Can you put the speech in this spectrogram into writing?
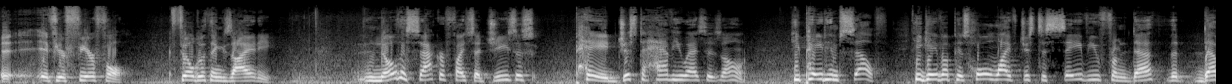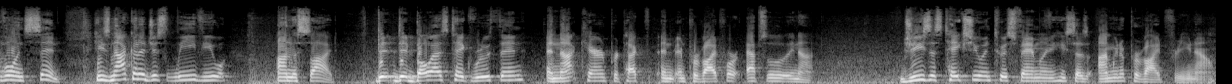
if you're fearful, filled with anxiety, know the sacrifice that Jesus paid just to have you as his own. He paid himself. He gave up his whole life just to save you from death, the devil, and sin. He's not going to just leave you on the side. Did, did Boaz take Ruth in and not care and protect and, and provide for her? Absolutely not. Jesus takes you into his family and he says, I'm going to provide for you now.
